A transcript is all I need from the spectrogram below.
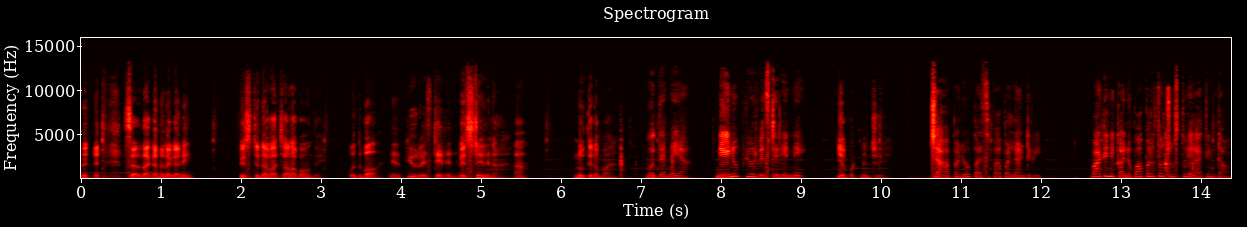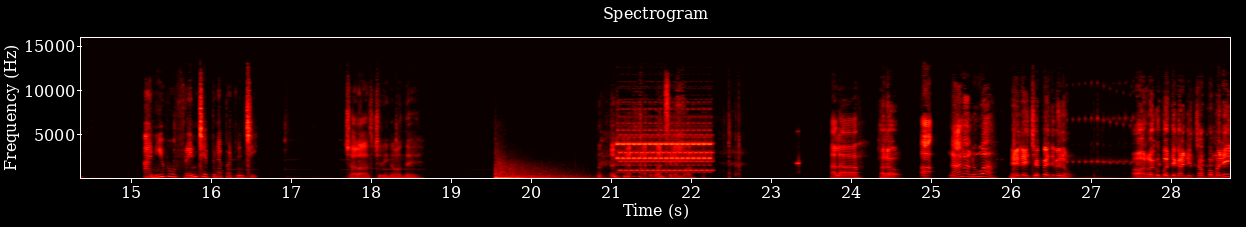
సరదా కన్నెల గాని ఫిష్ తిన్నావా? చాలా బాగుంది. వద్దు బావ నేను ప్యూర్ వెజిటేరియన్. వెజిటేరియనా? ఆ. నువ్వు తినమ్మా. వద్దన్నయ్య నేను ప్యూర్ వెజిటేరియన్నే. ఎప్పటి నుంచి చేపలు పసిపాపల్లాంటివి వాటిని కనుపాపలతో చూస్తూ ఎలా తింటాం? అని ఓ ఫ్రెండ్ చెప్పినప్పటి నుంచి. చాలా ఆశ్చర్యంగా ఉంది. వన్ సెకండ్ బావ హలో హలో ఆ, నానా నువ్వా? నేనే చెప్పేది విను. ఆ రఘుపతి గారిని చంపమని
